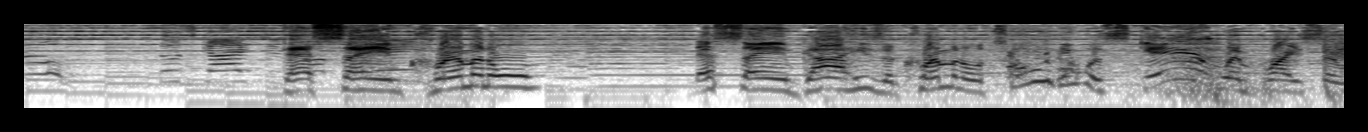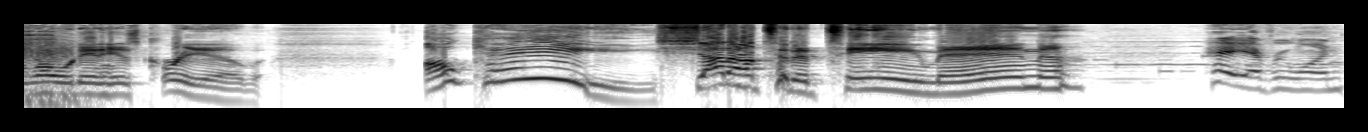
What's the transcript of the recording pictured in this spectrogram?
Help! Those guys That same play. criminal, that same guy, he's a criminal too. He was scared when Bryson rolled in his crib. Okay, shout out to the team, man. Hey everyone,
